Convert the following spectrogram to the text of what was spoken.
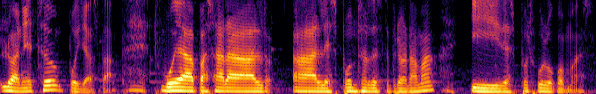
lo han hecho, pues ya está. Voy a pasar al, al sponsor de este programa y después vuelvo con más.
